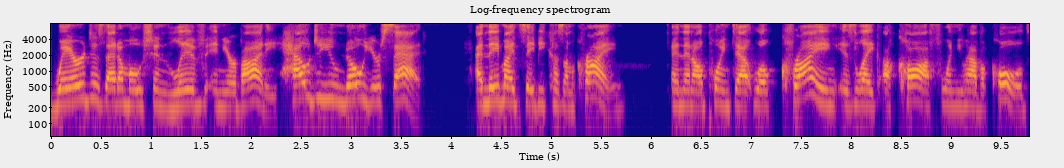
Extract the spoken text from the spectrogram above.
where does that emotion live in your body? How do you know you're sad? And they might say, because I'm crying. And then I'll point out, well, crying is like a cough when you have a cold.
